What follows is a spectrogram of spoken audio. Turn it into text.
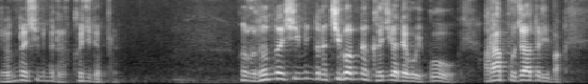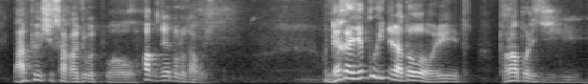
런던 시민들은 거지 돼버려. 그리고 런던 시민들은 집 없는 거지가 되고 있고, 아랍 부자들이 막 만 평씩 사가지고 와, 황제 노릇하고 있어. 내가 영국인이라도 이 돌아버리지.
